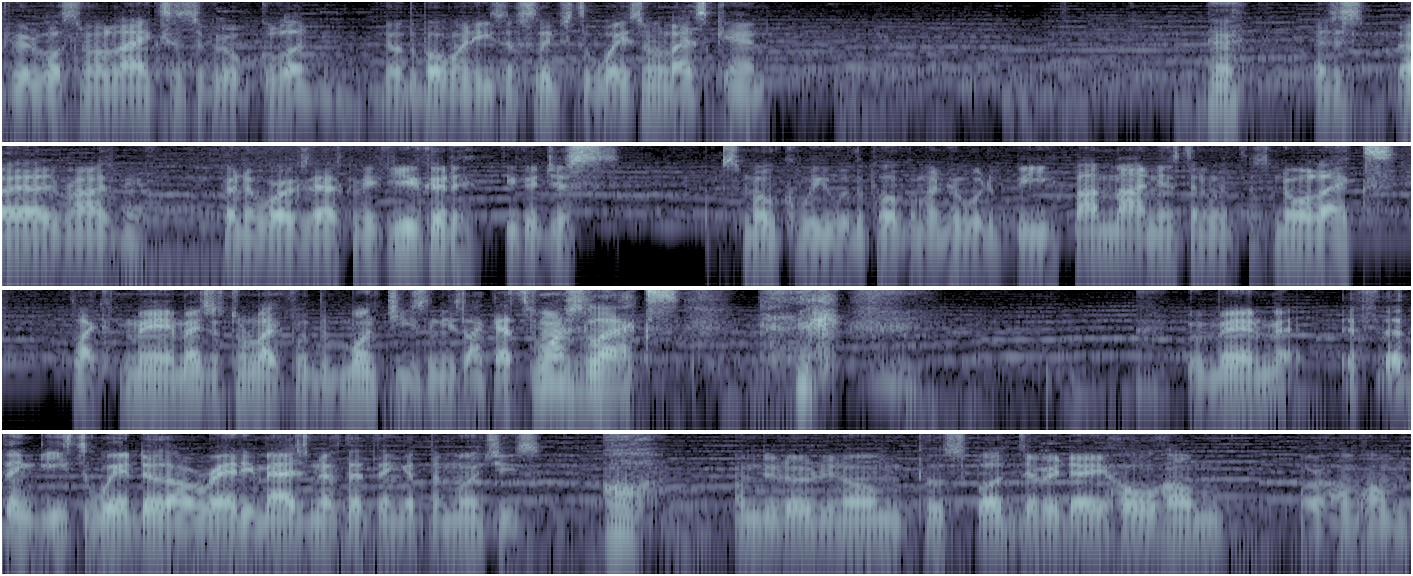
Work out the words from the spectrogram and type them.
Heard about Snorlax, it's a real glutton. Know the Pokemon eats and sleeps the way Snorlax can. that just that reminds me. Friend of work's asking me if you could if you could just smoke weed with a Pokemon, who would it be? My mind instantly went to Snorlax. Like, man, imagine Snorlax with the munchies, and he's like, that's Munchlax! but man, if that thing eats the way it does already, imagine if that thing got the munchies. Oh, hum doo doo doo dum, pill spuds every day, ho hum, or hum hum.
